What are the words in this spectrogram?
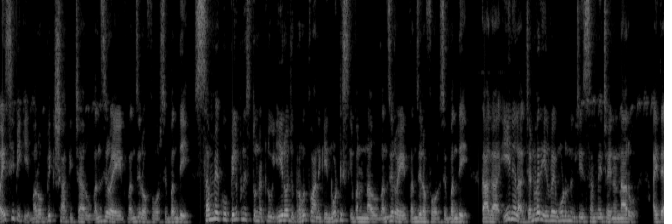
వైసీపీకి మరో బిగ్ షాక్ ఇచ్చారు one zero eight one zero four సిబ్బంది. సమ్మెకు పిలుపునిస్తున్నట్లు ఈ రోజు ప్రభుత్వానికి నోటీస్ ఇవ్వనున్నారు one zero eight one zero four సిబ్బంది. కాగా ఈ నెల జనవరి ఇరవై మూడు నుంచి సమ్మె చేయనున్నారు. అయితే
